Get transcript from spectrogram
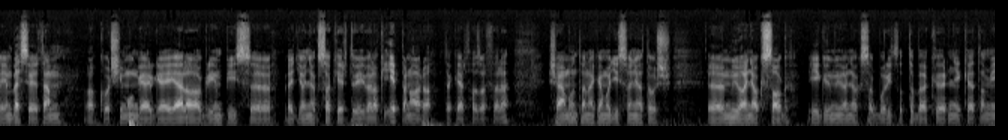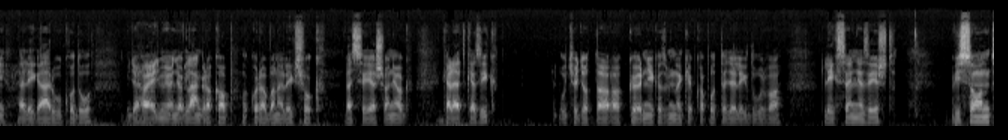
Én beszéltem akkor Simon Gergelyel, a Greenpeace egy anyag szakértőjével, aki éppen arra tekert hazafele, és elmondta nekem, hogy iszonyatos műanyag szag, égő műanyag szag borította be a környéket, ami elég árulkodó. Ugye, ha egy műanyag lángra kap, akkor abban elég sok veszélyes anyag keletkezik úgyhogy ott a, a környék az mindenképp kapott egy elég durva légszennyezést. Viszont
